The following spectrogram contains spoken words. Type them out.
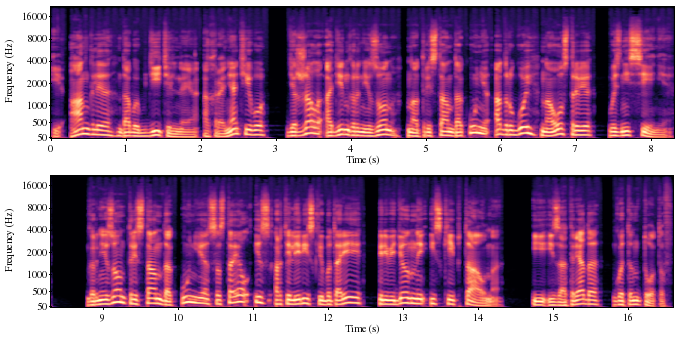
и Англия, дабы бдительнее охранять его, держала один гарнизон на Тристан-да-Куне, а другой на острове Вознесения. Гарнизон Тристан-да-Кунья состоял из артиллерийской батареи, переведенной из Кейптауна, и из отряда готентотов.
